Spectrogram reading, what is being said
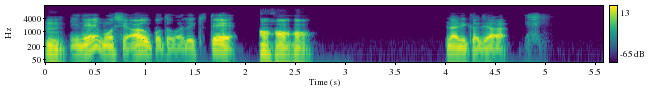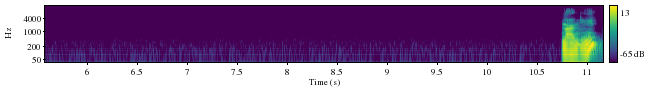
うんにね、もし会うことができて、ははは何？かじゃあ、何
